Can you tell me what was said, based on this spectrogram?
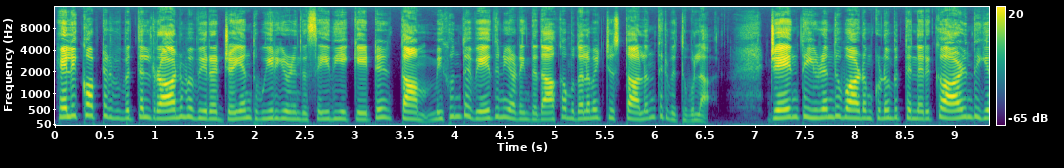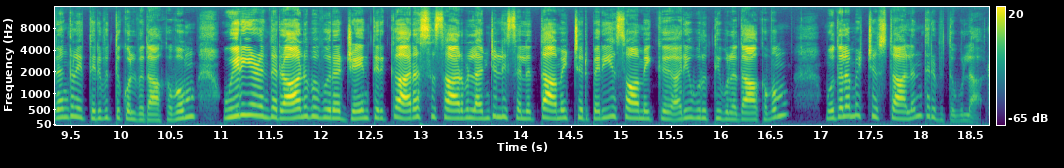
ஹெலிகாப்டர் விபத்தில் ராணுவ வீரர் ஜெயந்த் உயிரிழந்த செய்தியை கேட்டு தாம் மிகுந்த வேதனை அடைந்ததாக முதலமைச்சர் ஸ்டாலின் தெரிவித்துள்ளார். ஜெயந்தை இழந்து வாடும் குடும்பத்தினருக்கு ஆழ்ந்த இரங்கலை தெரிவித்துக் கொள்வதாகவும் உயிரிழந்த ராணுவ வீரர் ஜெயந்திற்கு அரசு சார்பில் அஞ்சலி செலுத்த அமைச்சர் பெரியசாமிக்கு அறிவுறுத்தியுள்ளதாகவும் முதலமைச்சர் ஸ்டாலின் தெரிவித்துள்ளார்.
